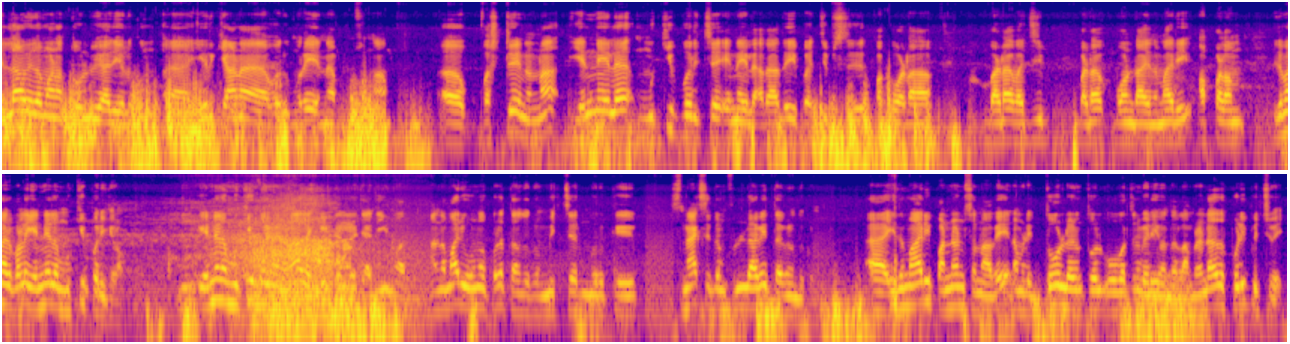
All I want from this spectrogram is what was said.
எல்லா விதமான தோல்வியாதிகளுக்கும் இயற்கையான ஒரு முறை என்ன அப்படின்னு சொன்னால் ஃபஸ்ட்டு என்னென்னா எண்ணெயில் முக்கி பொரித்த எண்ணெயில் அதாவது இப்போ சிப்ஸு பக்கோடா வடை வஜ்ஜி வடை போண்டா இந்த மாதிரி அப்பளம் இது மாதிரி போல் எண்ணெயில் முக்கி பொரிக்கிறோம். எண்ணெயில் முக்கி பொறிக்கணும்னா அது ஹீட் எனர்ஜி அதிகமாக இருக்கும் அந்த மாதிரி உணவு போல் தகுந்துக்கணும். மிக்சர் முறுக்கு ஸ்நாக்ஸ் ஐட்டம் ஃபுல்லாகவே தகுந்துக்கணும். இது மாதிரி பண்ணன்னு சொன்னாவே நம்முடைய தோல்லேருந்து தோல் ஒவ்வொருத்தரும் வெளியே வந்துடலாம். ரெண்டாவது புளிப்புச்சுவை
